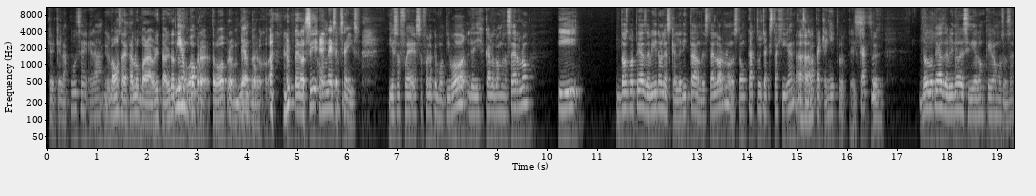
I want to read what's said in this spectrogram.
que, que la puse, era Vamos a dejarlo para ahorita. Ahorita te, lo voy, a te lo voy a preguntar, pero, pero sí. con eso se hizo. Y eso fue, eso fue lo que motivó. Le dije, Carlos, vamos a hacerlo. Y dos botellas de vino en la escalerita donde está el horno, donde está un cactus ya que está gigante, Ajá. estaba pequeñito el cactus. Sí. Dos botellas de vino decidieron qué íbamos a hacer.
